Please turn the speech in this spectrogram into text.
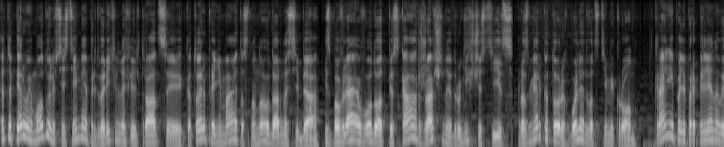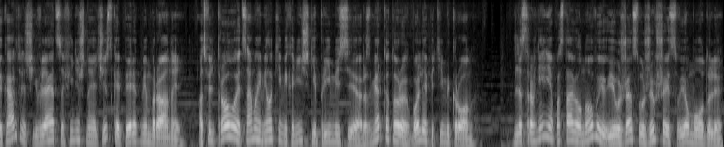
Это первый модуль в системе предварительной фильтрации, который принимает основной удар на себя, избавляя воду от песка, ржавчины и других частиц, размер которых более 20 микрон. Крайний полипропиленовый картридж является финишной очисткой перед мембраной. Отфильтровывает самые мелкие механические примеси, размер которых более 5 микрон. Для сравнения поставил новые и уже служившие свое модули.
